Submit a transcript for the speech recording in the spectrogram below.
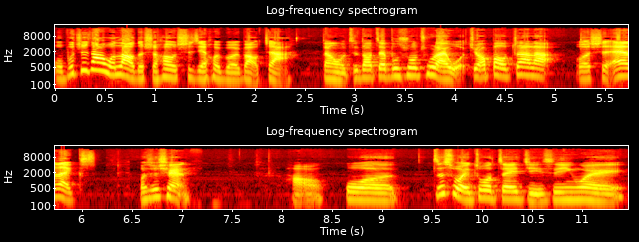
我不知道我老的时候世界会不会爆炸。但我知道再不说出来我就要爆炸啦。我是 Alex，我是炫。好，我之所以做这一集，是因为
